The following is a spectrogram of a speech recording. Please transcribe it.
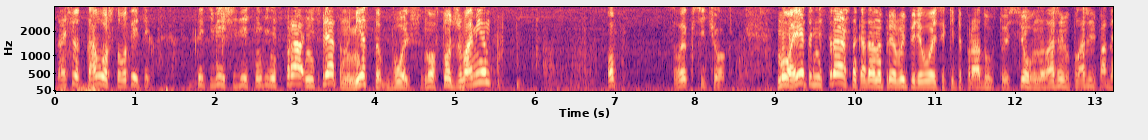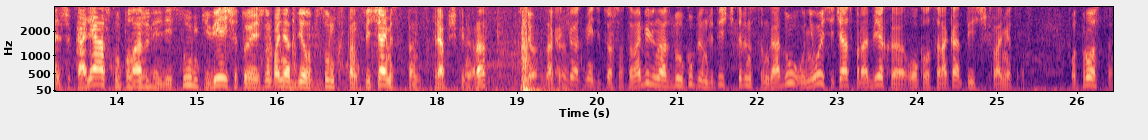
за счет того, что вот, этих, вот эти вещи здесь нигде не, спра не спрятаны, места больше. Но в тот же момент, оп, свой косячок. Ну, а это не страшно, когда, например, вы перевозите какие-то продукты. То есть все, вы наложили, положили подальше коляску, положили здесь сумки, вещи. То есть, ну, понятное дело, сумка там с вещами, с, там, с тряпочками. Раз, все, закрыл. Хочу отметить то, что автомобиль у нас был куплен в 2014 году. У него сейчас пробег э, около 40 тысяч километров. Вот просто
